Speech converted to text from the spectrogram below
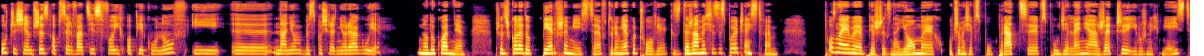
uczy się przez obserwację swoich opiekunów i yy, na nią bezpośrednio reaguje. No dokładnie. Przedszkole to pierwsze miejsce, w którym jako człowiek zderzamy się ze społeczeństwem. Poznajemy pierwszych znajomych, uczymy się współpracy, współdzielenia rzeczy i różnych miejsc.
